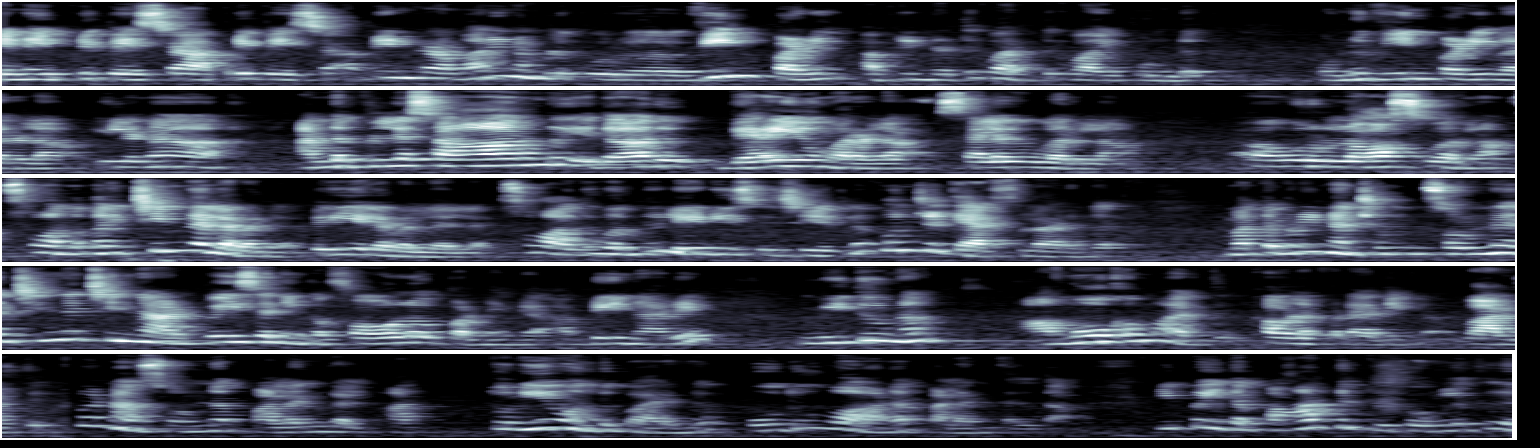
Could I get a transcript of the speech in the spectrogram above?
என்னை இப்படி பேசுற? அப்படி பேசுற? அப்படின்ற மாதிரி நம்மளுக்கு ஒரு வீண் பழி அப்படின்றதுக்கு வரதுக்கு வாய்ப்பு உண்டு. ஒன்று வீண் பழி வரலாம். இல்லைன்னா அந்த பிள்ளை சார்ந்து ஏதாவது விரயம் வரலாம். செலவு வரலாம். ஒரு லாஸ் வரலாம். ஸோ அந்த மாதிரி சின்ன லெவலில் பெரிய லெவலில் இல்லை. ஸோ அது வந்து லேடிஸ் விஷயத்தில் கொஞ்சம் கேர்ஃபுல்லாக இருங்க. மற்றபடி நான் சொன்ன சொன்ன சின்ன சின்ன அட்வைஸை நீங்கள் ஃபாலோ பண்ணுங்க அப்படின்னாலே மிதுனம் அமோகமாக இருக்குது கவலைப்படாதீங்க. வாழ்த்து. இப்போ நான் சொன்ன பலன்கள் அத்துணையும் வந்து பாருங்க பொதுவான பலன்கள் தான். இப்போ இதை பார்த்துட்டு இருக்கவங்களுக்கு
